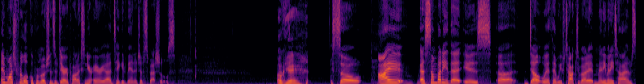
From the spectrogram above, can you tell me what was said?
and watch for local promotions of dairy products in your area and take advantage of specials. Okay. So, I, as somebody that is uh, dealt with, and we've talked about it many, many times,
